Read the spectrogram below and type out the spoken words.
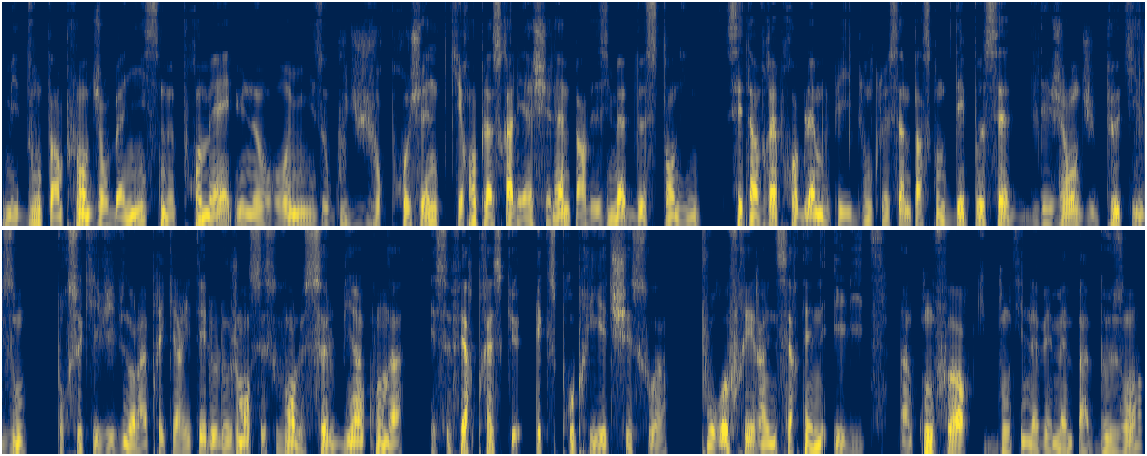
mais dont un plan d'urbanisme promet une remise au goût du jour prochaine qui remplacera les HLM par des immeubles de standing. C'est un vrai problème au pays de l'oncle Sam parce qu'on dépossède les gens du peu qu'ils ont. Pour ceux qui vivent dans la précarité, le logement c'est souvent le seul bien qu'on a et se faire presque exproprier de chez soi pour offrir à une certaine élite un confort dont ils n'avaient même pas besoin,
